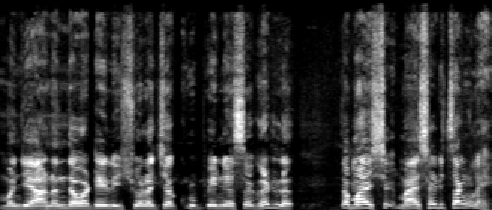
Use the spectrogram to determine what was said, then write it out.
म्हणजे आनंद वाटेल ईश्वराच्या कृपेने असं घडलं तर माझ्या माझ्यासाठी चांगलं आहे.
